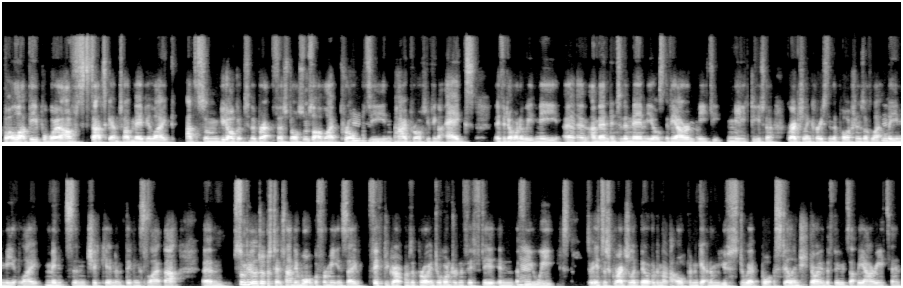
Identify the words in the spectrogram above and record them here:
But a lot of people where I've started to get them to have maybe like add some yogurt to the breakfast or some sort of like protein, mm-hmm. high protein thing like eggs if you don't want to eat meat, um, and then into the main meals if you are a meat meat eater, gradually increasing the portions of like mm-hmm. lean meat like mince and chicken and things like that. Um, some people just take time; they won't go from eating say 50 grams of protein to 150 in a mm-hmm. few weeks. So it's just gradually building that up and getting them used to it, but still enjoying the foods that they are eating.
